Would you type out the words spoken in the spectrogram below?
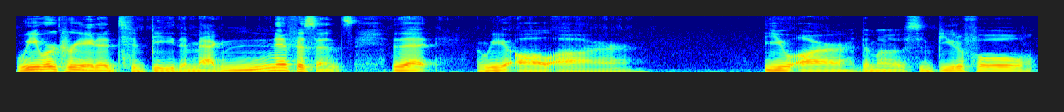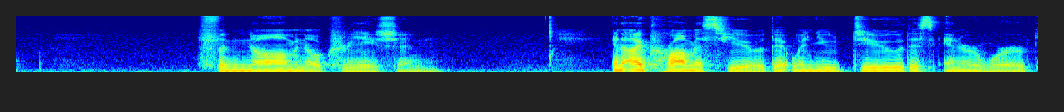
We were created to be the magnificence that we all are. you are the most beautiful, phenomenal creation. And I promise you that when you do this inner work,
